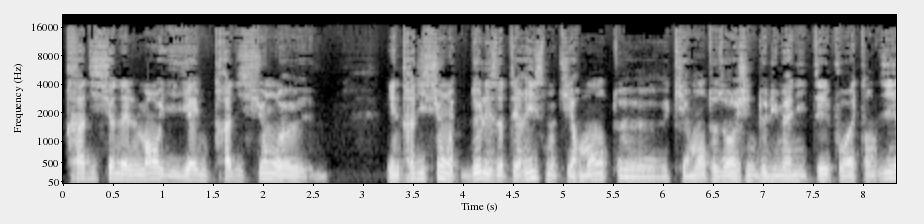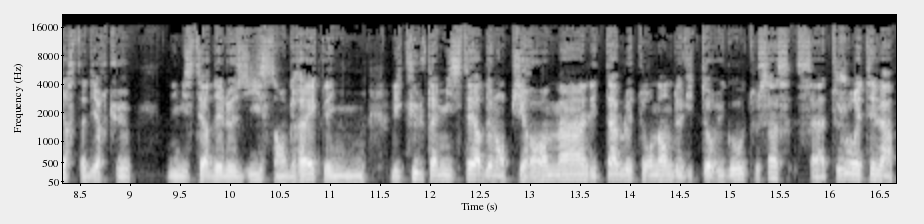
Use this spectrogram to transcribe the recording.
traditionnellement il y a une tradition, euh, il y a une tradition de l'ésotérisme qui remonte, qui remonte aux origines de l'humanité, pourrait-on dire, c'est-à-dire que les mystères d'Éleusis en grec, les, cultes à mystère de l'Empire romain, les tables tournantes de Victor Hugo, tout ça, ça a toujours été là.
